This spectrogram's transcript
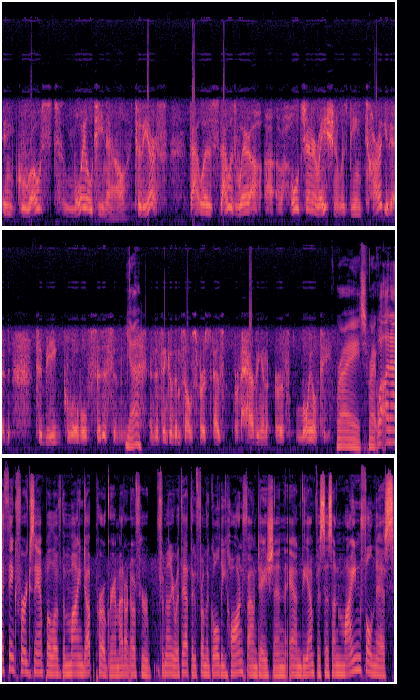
engrossed loyalty now to the Earth that was that was where a, a, a, whole generation was being targeted to be global citizens yeah. and to think of themselves first as having an earth loyalty. Right right. Well and i think for example of the MindUP program i don't know if you're familiar with that the, from the goldie hawn foundation and the emphasis on mindfulness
